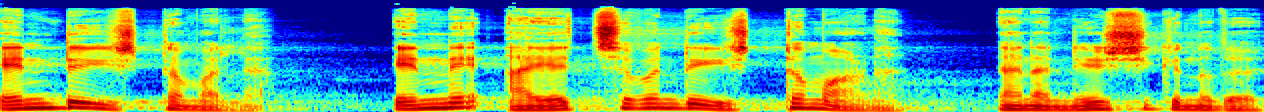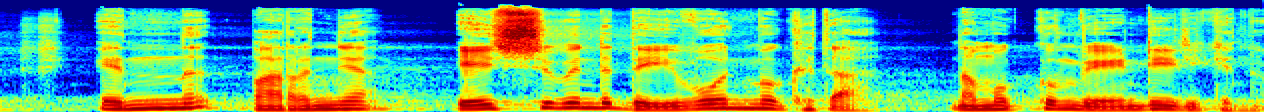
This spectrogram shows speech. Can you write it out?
എന്റെ ഇഷ്ടമല്ല. എന്നെ അയച്ചവന്റെ ഇഷ്ടമാണ് ഞാൻ അന്വേഷിക്കുന്നത് എന്ന് പറഞ്ഞ യേശുവിന്റെ ദൈവോന്മുഖത നമുക്കും വേണ്ടിയിരിക്കുന്നു.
